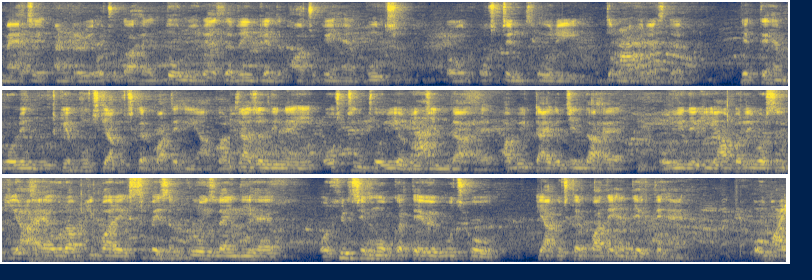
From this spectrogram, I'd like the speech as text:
मैच अंडरवे हो चुका है। दोनों रेसलर रिंग के अंदर आ चुके हैं बुच और ऑस्टिन थ्योरी दोनों ही रेसलर देखते हैं ब्रोलिंग रूट के पूछ क्या कुछ कर पाते हैं यहाँ पर। इतना जल्दी नहीं ऑस्टिन थ्योरी अभी ज़िंदा है। अभी टाइगर ज़िंदा है। और ये देखिए यहाँ पर रिवर्सल किया है और अब की बार एक स्पेशल क्लोज लाइन दी है और फिर से मूव करते हुए पूछ को क्या कुछ कर पाते हैं, देखते हैं। ओ माय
